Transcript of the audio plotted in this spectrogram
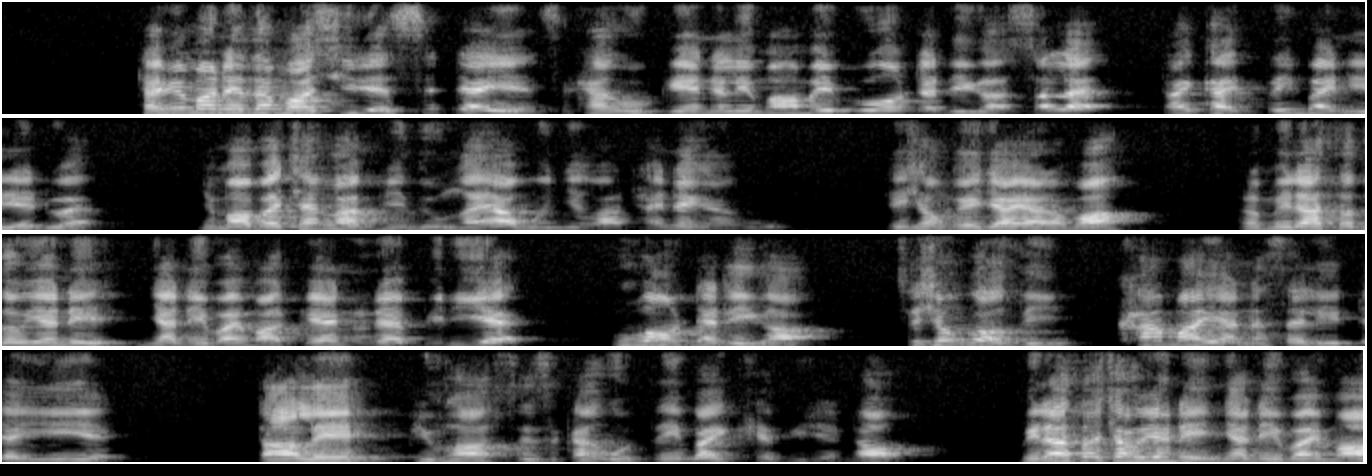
။ထိုင်းမြန်မာနယ်စပ်မှာရှိတဲ့စစ်တပ်ရဲ့စခန်းကို KNL မဟာမိတ်ပူးပေါင်းတပ်တွေကဆက်လက်တိုက်ခိုက်သိမ်းပိုက်နေတဲ့အတွက်မြန်မာဗချမ်းကပြည်သူ900ဝန်းကျင်ကထိုင်းနိုင်ငံကိုတိတ်ချောင်ခဲ့ကြရတာပါ။ အဲတော့မေလ23ရက်နေ့ညနေပိုင်းမှာ KNU နဲ့ PDF ပူးပေါင်းတပ်တွေကစစ်ရှုံးကောင်စီခမာယာ24တပ်ရင်းရဲ့တားလဲဗျူဟာစစ်စခန်းကိုသိမ်းပိုက်ခဲ့ပြီးတဲ့နောက်မေလ16ရက်နေ့ညနေပိုင်းမှာ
